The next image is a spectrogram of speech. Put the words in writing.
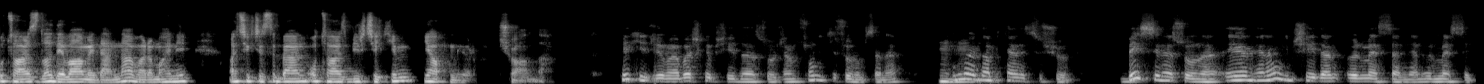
bu tarzla devam edenler var ama hani açıkçası ben o tarz bir çekim yapmıyorum şu anda. Peki Cemal başka bir şey daha soracağım. Son iki sorum sana. Bunlardan bir tanesi şu. Beş sene sonra eğer herhangi bir şeyden ölmezsen yani ölmezsek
